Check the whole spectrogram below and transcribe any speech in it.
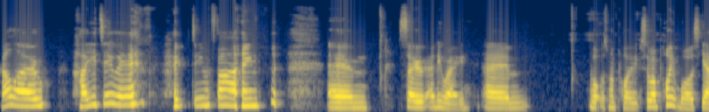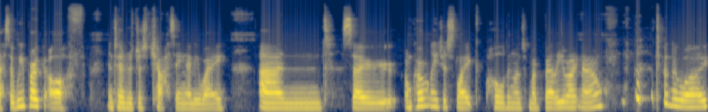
hello, how are you doing? Hope you're doing fine. um, so anyway, um, what was my point? So my point was, yeah, so we broke it off in terms of just chatting anyway. And so I'm currently just like holding onto my belly right now. I don't know why.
